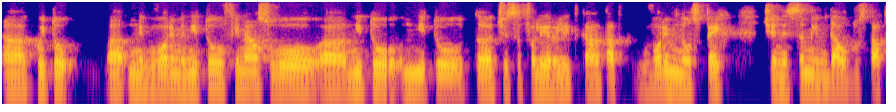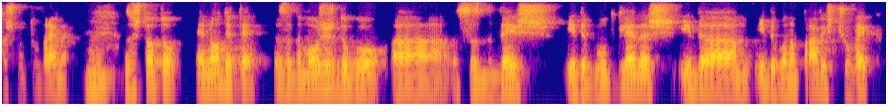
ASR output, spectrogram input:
а, които не говорим нито финансово, нито, нито че са фалирали и така нататък. Говорим на успех, че не съм им дал достатъчното време. Mm. Защото едно дете, за да можеш да го а, създадеш и да го отгледаш и да, и да го направиш човек,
